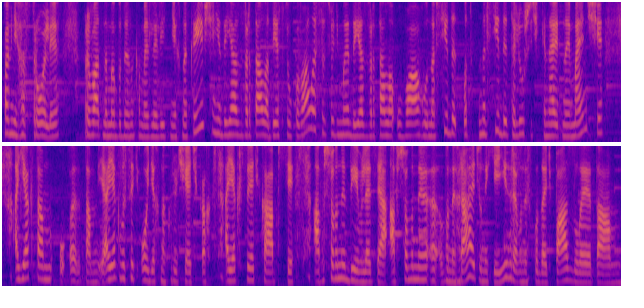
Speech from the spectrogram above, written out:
певні гастролі приватними будинками для літніх на Київщині, де я звертала, де я спілкувалася з людьми, де я звертала увагу на всі де- от на всі деталюшечки, навіть найменші. А як там о, е, там, а як висить одяг на крючечках, а як стоять капці, а що вони дивляться, а в що вони, е, вони грають, у них є ігри, вони складають пазли, там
